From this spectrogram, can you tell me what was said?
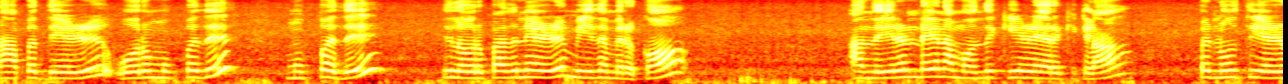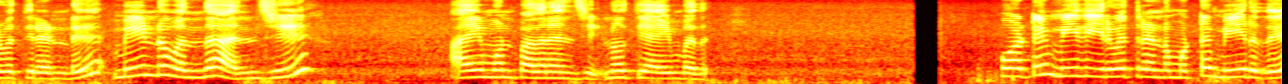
நாற்பத்தேழு ஒரு முப்பது முப்பது. இதில் ஒரு பதினேழு மீதம் இருக்கும். அந்த இரண்டையும் நம்ம வந்து கீழே இறக்கிக்கலாம். இப்போ நூற்றி எழுபத்தி ரெண்டு மீண்டும் வந்து அஞ்சு. ஐமூணு பதினஞ்சு. நூற்றி ஐம்பது. போட்டு மீதி இருபத்தி ரெண்டு முட்டை மீறுது.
